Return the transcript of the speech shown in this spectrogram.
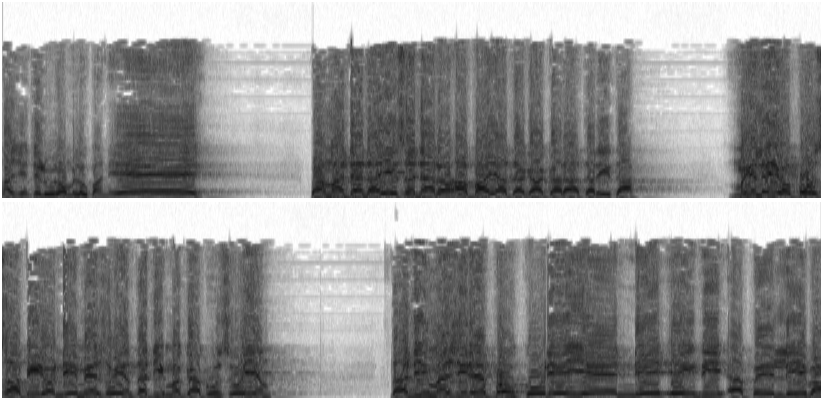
ငါရှင်ဒီလိုတော့မလုပ်ပါနဲ့ဗမတတယေသတ္တရောအပါယတကကာရတရိတာ မေးလျော့ပို့စားပြီးတော့နေမယ်ဆိုရင်တတိမကပ်ဘူးဆိုရင်တတိမရှိတဲ့ပုဂ္ဂိုလ်ရဲ့နေအိမ်ဒီအပေလေးပါ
